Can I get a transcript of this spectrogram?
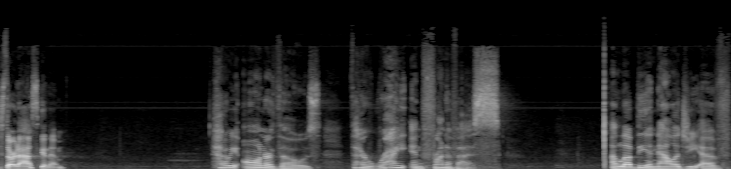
Start asking him. How do we honor those that are right in front of us? I love the analogy of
